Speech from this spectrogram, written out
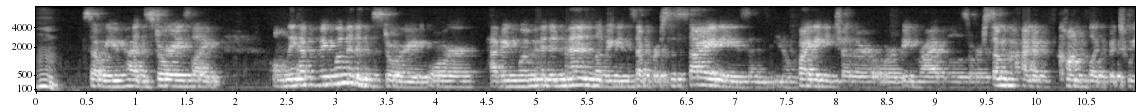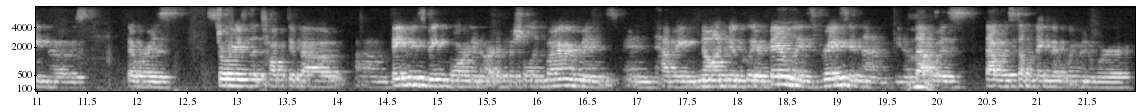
Mm. So you had stories like only having women in the story, or having women and men living in separate societies and you know fighting each other, or being rivals, or some kind of conflict between those. There was stories that talked about um, babies being born in artificial environments and having non-nuclear families raising them. You know that was that was something that women were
